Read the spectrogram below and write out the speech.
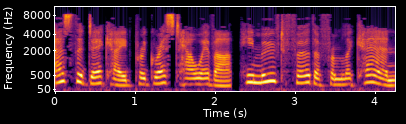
As the decade progressed however, he moved further from Lacan,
